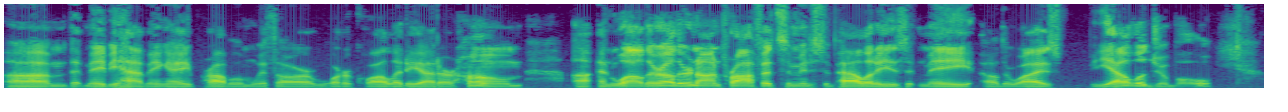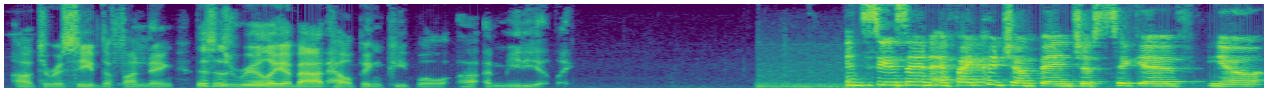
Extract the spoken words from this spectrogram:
um, that may be having a problem with our water quality at our home. Uh, and while there are other nonprofits and municipalities that may otherwise be eligible uh, to receive the funding, this is really about helping people uh, immediately. And Susan, if I could jump in just to give you know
